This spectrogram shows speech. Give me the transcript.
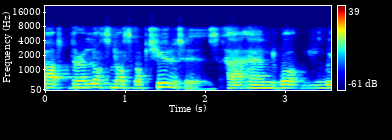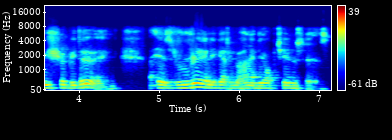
but there are lots and lots of opportunities. Uh, and what we should be doing is really getting behind the opportunities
